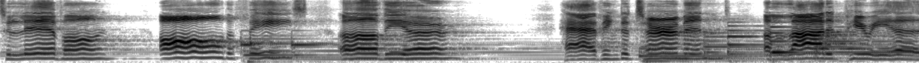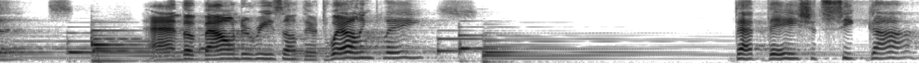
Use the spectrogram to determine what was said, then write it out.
to live on all the face of the earth, having determined allotted periods and the boundaries of their dwelling place, that they should seek God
